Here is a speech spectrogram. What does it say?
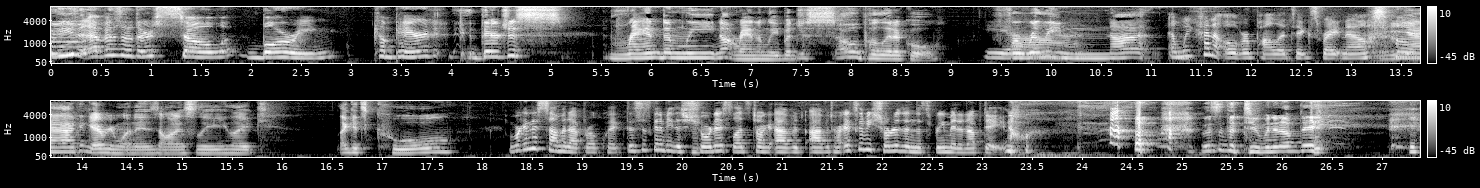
These episodes are so boring compared. They're just randomly, not randomly, but just so political. Yeah. For really not. And we kind of over politics right now. So Yeah, I think everyone is honestly like, like it's cool. We're gonna sum it up real quick. This is gonna be the shortest Let's Talk Av- Avatar. It's gonna be shorter than the three minute update. This is the two minute update.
